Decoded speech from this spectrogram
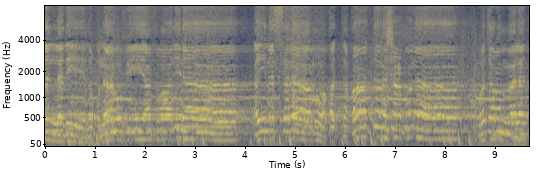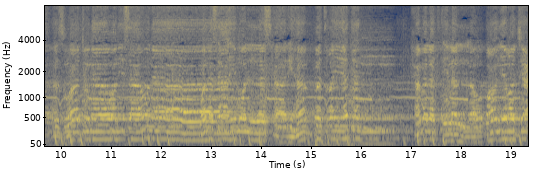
الذي ذقناه في أفغاننا. أين السلام وقد تقاتل شعبنا وترملت أزواجنا ونساؤنا. ونسائم الأسحار هبت غية حملت إلى الأوطان رجع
